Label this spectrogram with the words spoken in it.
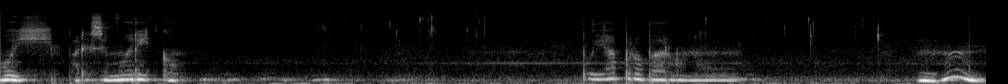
Uy, parece muy rico. Voy a probar uno. Mm.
